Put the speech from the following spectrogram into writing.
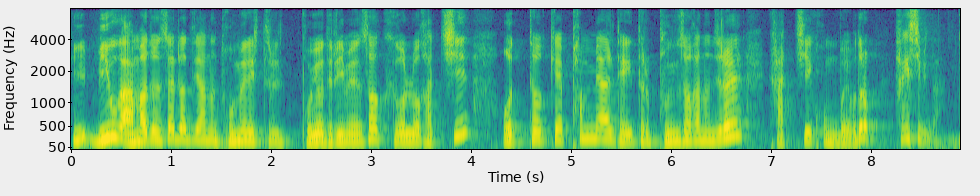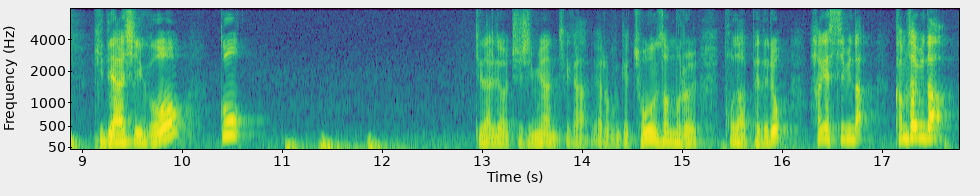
이 미국 아마존 셀러들이 하는 도매 리스트를 보여드리면서 그걸로 같이 어떻게 판매할 데이터를 분석하는지를 같이 공부해 보도록 하겠습니다. 기대하시고 꼭 기다려 주시면 제가 여러분께 좋은 선물을 보답해 드리도록 하겠습니다. 감사합니다.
